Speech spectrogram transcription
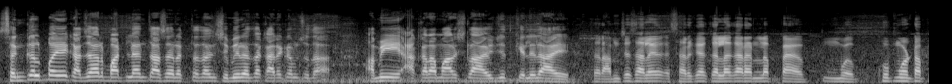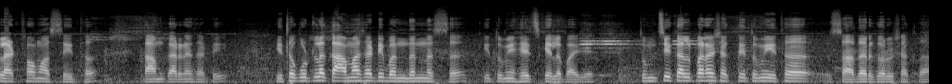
संकल्प एक हजार बाटल्यांचा असं रक्तदान शिबिराचा कार्यक्रमसुद्धा आम्ही अकरा मार्चला आयोजित केलेला आहे. तर आमच्या साल्या सारख्या कलाकारांना पॅ म- खूप मोठा प्लॅटफॉर्म असतं इथं काम करण्यासाठी. इथं कुठलं कामासाठी बंधन नसतं की तुम्ही हेच केलं पाहिजे. तुमची कल्पनाशक्ती तुम्ही इथं सादर करू शकता.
